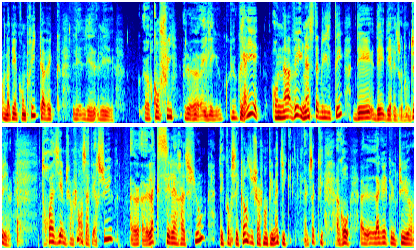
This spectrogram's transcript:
On a bien compris qu'avec les, euh, conflits euh, et les guerriers, on avait une instabilité des, réseaux. Deuxième. Troisième changement, on s'est aperçu euh, euh, l'accélération des conséquences du changement climatique. En gros, euh, l'agriculture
